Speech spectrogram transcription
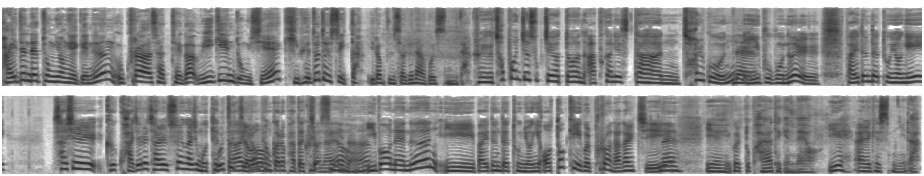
바이든 대통령에게는 우크라 사태가 위기인 동시에 기회도 될 수 있다. 이런 분석이 나오고 있습니다. 그러니까 첫 번째 숙제였던 아프가니스탄 철군 네. 이 부분을 바이든 대통령이 사실 그 과제를 잘 수행하지 못했다 못했죠. 이런 평가를 받았잖아요. 그렇습니다. 이번에는 이 바이든 대통령이 어떻게 이걸 풀어 나갈지 네. 예 이걸 또 봐야 되겠네요. 예 알겠습니다.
